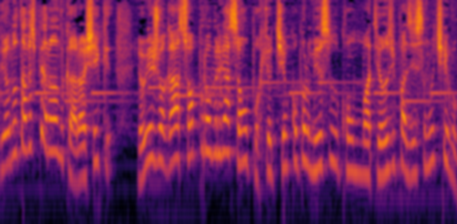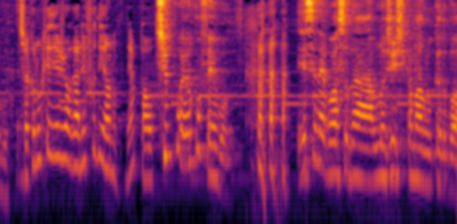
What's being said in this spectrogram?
E eu não tava esperando, cara. Eu achei que eu ia jogar só por obrigação, porque eu tinha um compromisso com o Matheus de fazer isso no Tívago. Só que eu não queria jogar nem fudendo, nem a pau. Tipo eu com Fable. Esse negócio da logística maluca do boss.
